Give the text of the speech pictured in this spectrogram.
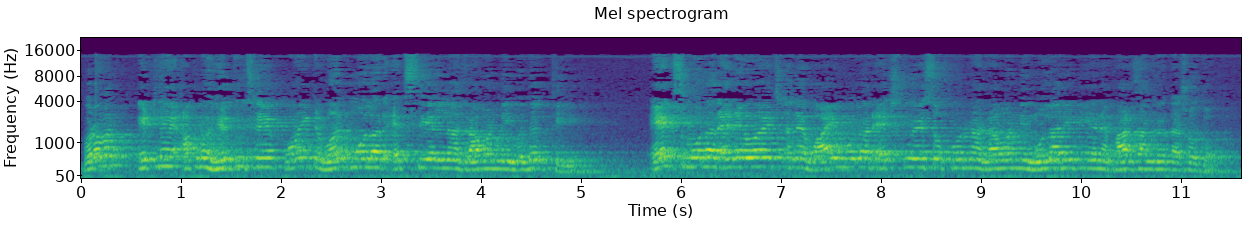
બરોબર? એટલે આપણો હેતુ છે 0.1 મોલર HCl ના દ્રાવણની મદદથી. X મોલર NaOH અને y મોલર H2SO4 ના દ્રાવણની મોલારિટી અને ભાર સાંદ્રતા શોધો.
